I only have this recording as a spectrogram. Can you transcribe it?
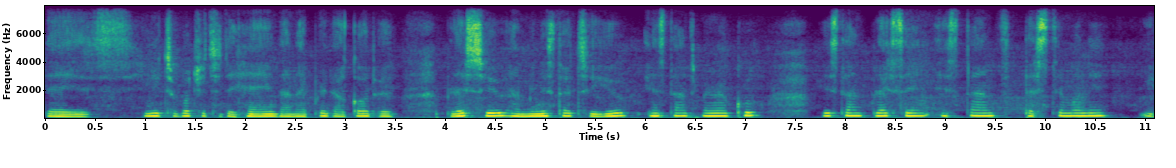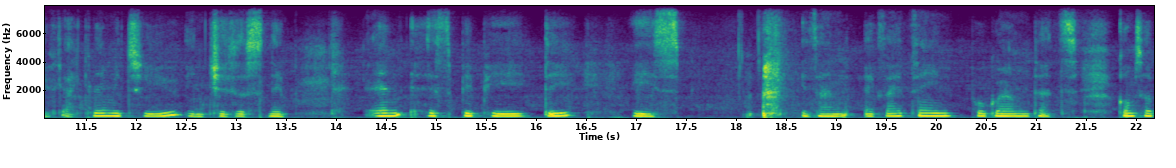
There is, you need to watch it to the end and I pray that God will bless you and minister to you instant miracle instant blessing, instant testimony. You, I claim it to you in Jesus' name. NSPPD is is an exciting program that comes up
